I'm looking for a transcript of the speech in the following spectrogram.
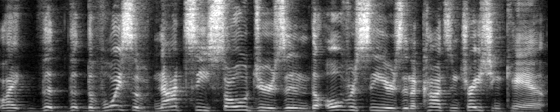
like the, the the voice of Nazi soldiers and the overseers in a concentration camp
